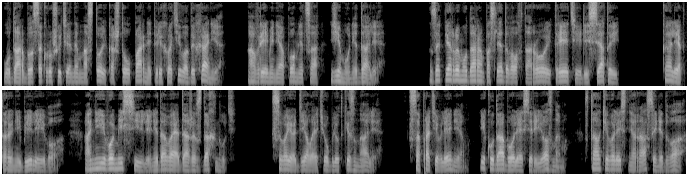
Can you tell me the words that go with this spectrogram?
Удар был сокрушительным настолько, что у парня перехватило дыхание, а времени опомниться ему не дали. За первым ударом последовал второй, третий, десятый. Коллекторы не били его. Они его месили, не давая даже вздохнуть. Свое дело эти ублюдки знали. Сопротивлением, и куда более серьезным, сталкивались не раз и не два.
